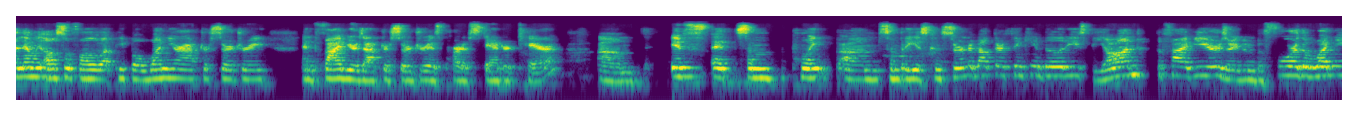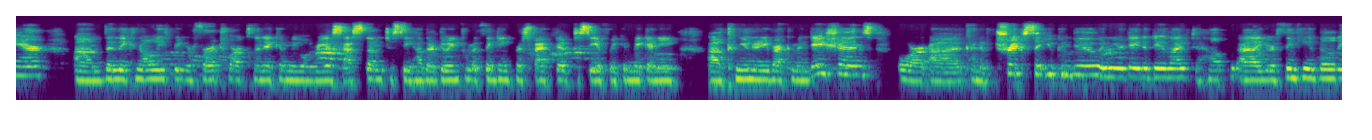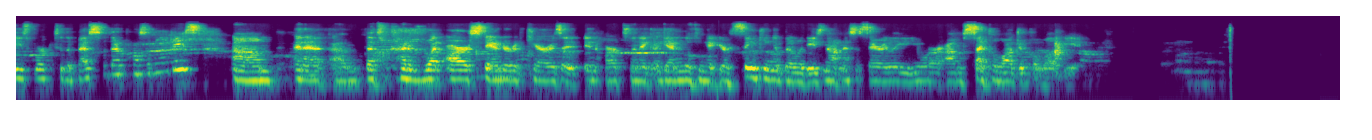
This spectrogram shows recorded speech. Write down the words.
And then we also follow up people one year after surgery and five years after surgery as part of standard care. Um, if at some point um, somebody is concerned about their thinking abilities beyond the five years or even before the one year, um, then they can always be referred to our clinic and we will reassess them to see how they're doing from a thinking perspective, to see if we can make any uh, community recommendations or uh, kind of tricks that you can do in your day to day life to help uh, your thinking abilities work to the best of their possibilities. Um, and uh, um, that's kind of what our standard of care is in our clinic. Again, looking at your thinking abilities, not necessarily your um, psychological well-being.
